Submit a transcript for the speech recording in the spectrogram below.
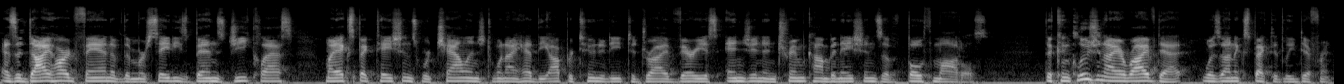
As a die-hard fan of the Mercedes Benz G Class, my expectations were challenged when I had the opportunity to drive various engine and trim combinations of both models. The conclusion I arrived at was unexpectedly different.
